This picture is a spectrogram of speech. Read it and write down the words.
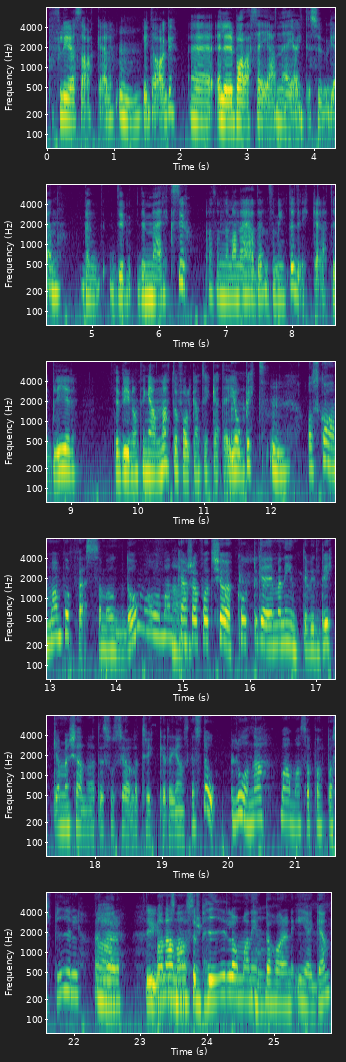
på fler saker Mm. idag. Eh, eller bara säga nej, jag är inte sugen. Men det, det märks ju alltså när man är den som inte dricker att det blir, det blir någonting annat och folk kan tycka att det är jobbigt. Mm. Och ska man på fest som ungdom och man Ja. kanske har fått körkort och grejer men inte vill dricka men känner att det sociala trycket är ganska stort. Låna mammas och pappas bil Ja, eller någon annans bil om man inte Mm. har en egen.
